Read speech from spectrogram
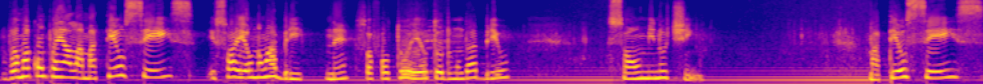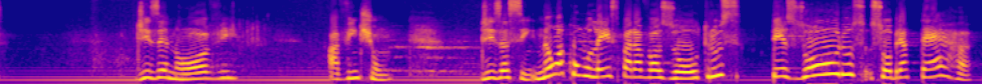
vamos acompanhar lá Mateus 6, e só eu não abri, né? Só faltou eu, todo mundo abriu. Só um minutinho. Mateus 6, 19 a 21. Diz assim: Não acumuleis para vós outros tesouros sobre a terra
